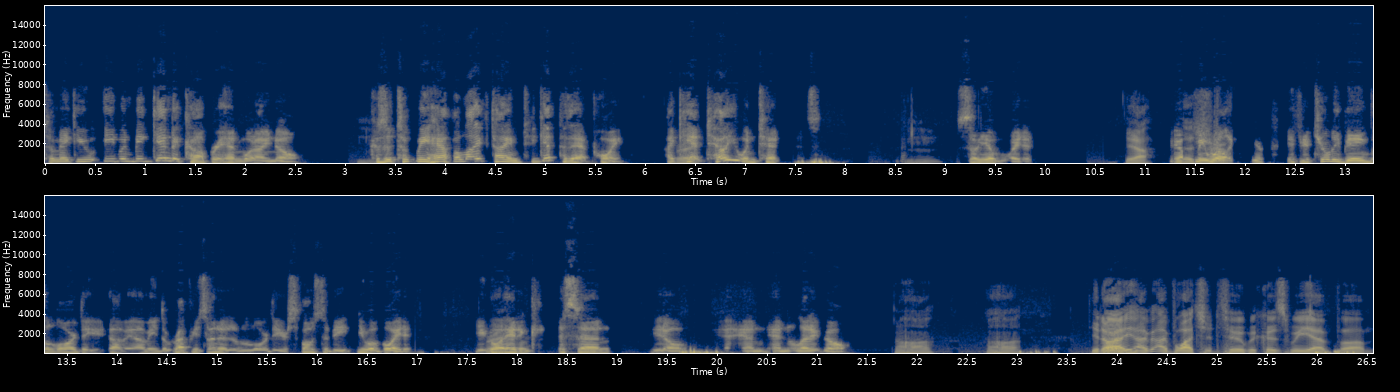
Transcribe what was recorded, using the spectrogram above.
to make you even begin to comprehend what I know. Because it took me half a lifetime to get to that point. I Right. can't tell you in 10 minutes. hmm So you avoid it. Yeah. You know, I mean, true. well, if you're, if you're truly being the Lord that you, I mean, I mean, the representative of the Lord that you're supposed to be, you avoid it. You go ahead and descend, you know, and and let it go. Uh huh. Uh huh. You know, I, I've, I've watched it too because we have um,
